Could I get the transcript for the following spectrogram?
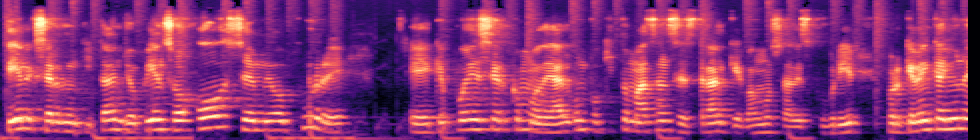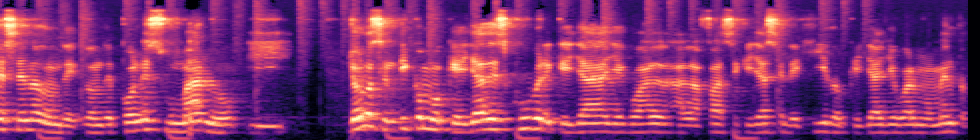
tiene que ser de un titán, yo pienso, o se me ocurre eh, que puede ser como de algo un poquito más ancestral que vamos a descubrir, porque ven que hay una escena donde, donde pone su mano y, yo lo sentí como que ya descubre que ya llegó a la fase, que ya es elegido, que ya llegó al momento,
